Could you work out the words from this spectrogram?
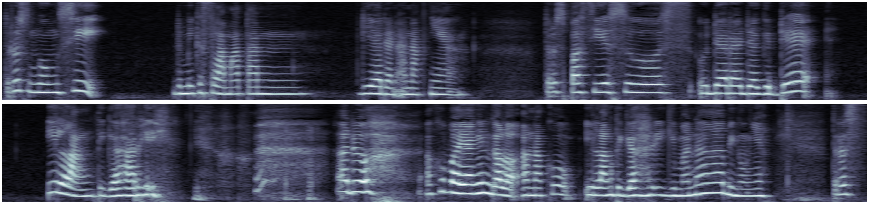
Terus ngungsi demi keselamatan dia dan anaknya. Terus pas Yesus udah rada gede, hilang tiga hari. Iya. Aduh, aku bayangin kalau anakku hilang tiga hari gimana bingungnya. Terus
